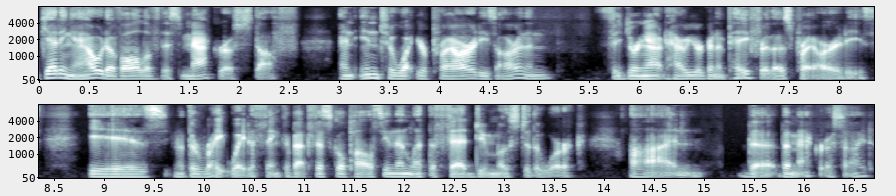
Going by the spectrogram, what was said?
getting out of all of this macro stuff and into what your priorities are, and then figuring out how you're going to pay for those priorities is you know, the right way to think about fiscal policy, and then let the Fed do most of the work on the the macro side.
